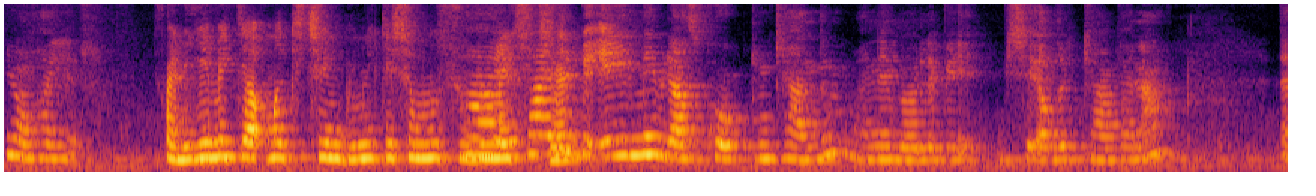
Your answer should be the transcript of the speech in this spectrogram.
Yok hayır. Hani yemek yapmak için, günlük yaşamını Hayır, sürdürmek sadece için. bir eğilmeye biraz korktum kendim. Hani böyle bir, bir şey alırken falan. Ee,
